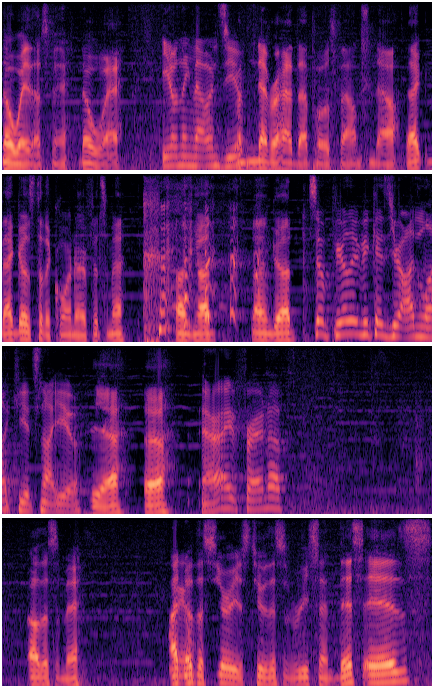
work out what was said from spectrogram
No way, that's me. No way. You don't think that one's you? I've never had that post bounce. No, that that goes to the corner if it's me. Oh god. Oh god. So purely because you're unlucky, it's not you. Yeah. Yeah. All right, fair enough. Oh, this is me. I know the series too. This is recent. This is.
